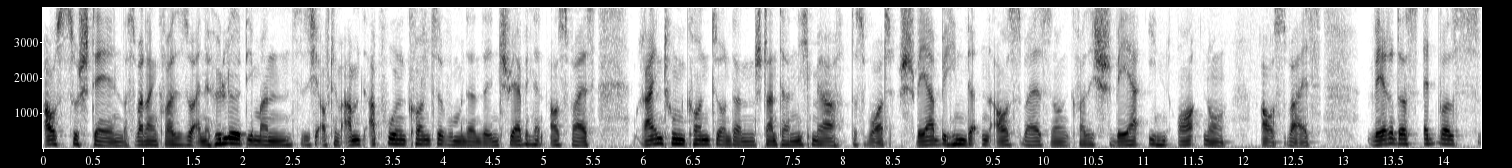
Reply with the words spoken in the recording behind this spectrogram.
auszustellen. Das war dann quasi so eine Hülle, die man sich auf dem Amt abholen konnte, wo man dann den Schwerbehindertenausweis reintun konnte und dann stand da nicht mehr das Wort Schwerbehindertenausweis, sondern quasi schwer in Ordnung Ausweis. Wäre das etwas,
